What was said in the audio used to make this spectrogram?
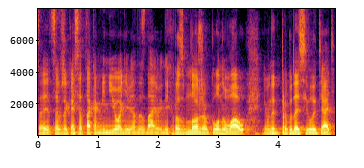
Це, це вже якась атака міньйонів, я не знаю. Він їх розмножив, клонував, і вони тепер кудись і летять.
